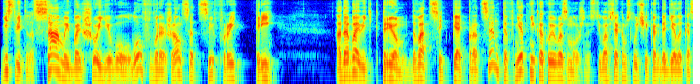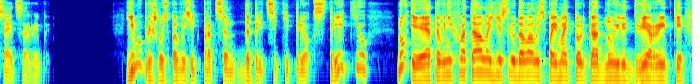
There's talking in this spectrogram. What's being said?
Действительно, самый большой его улов выражался цифрой 3, а добавить к 3 25% нет никакой возможности, во всяком случае, когда дело касается рыбы. Ему пришлось повысить процент до 33 с третью, но и этого не хватало, если удавалось поймать только одну или две рыбки –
